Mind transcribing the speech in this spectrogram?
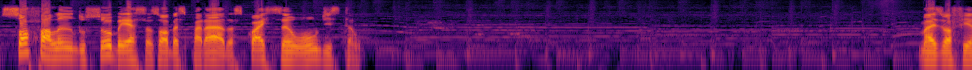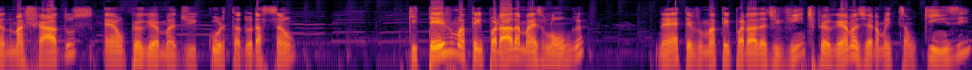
só falando sobre essas obras paradas, quais são, onde estão. Mas o Afiando Machados é um programa de curta duração que teve uma temporada mais longa, né? Teve uma temporada de 20 programas, geralmente são 15,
